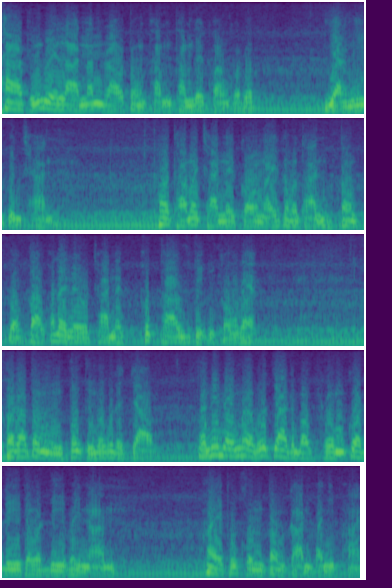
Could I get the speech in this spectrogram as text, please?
ถ้าถึงเวลานั้นเราต้องทำทำด้วยความเคารพอย่างนี้เป็นฌาน เขาถามว่าฌานในกองไหนกรรมฐานต้องบอกตอบก็ได้เร็วฌานในพุทธานุสติเป็นกองแรก เพราะเราต้องต้องถึงพระพุทธเจ้า แต่นี่ในเมื่อพระเจ้าจะบอกพรหมก็ดีแต่ว่าดีไม่นาน ให้ทุกคนต้องการไปนิพพาน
